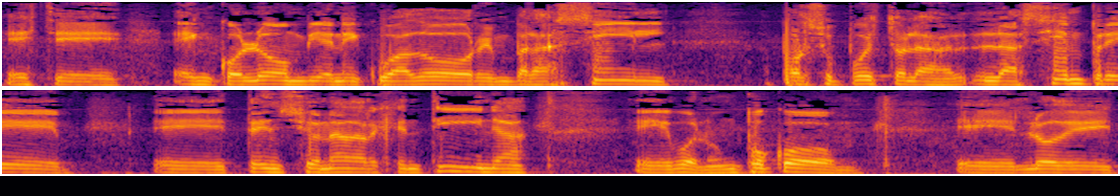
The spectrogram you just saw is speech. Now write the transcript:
este, en Colombia, en Ecuador, en Brasil, por supuesto la, la siempre eh, tensionada Argentina, eh, bueno, un poco eh, lo de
